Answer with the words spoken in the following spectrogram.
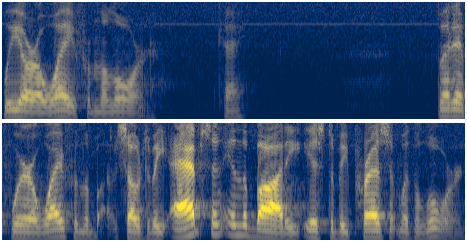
we are away from the Lord. Okay? But if we're away from the so to be absent in the body is to be present with the Lord.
